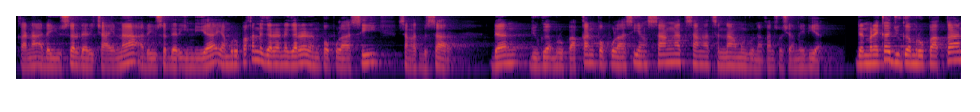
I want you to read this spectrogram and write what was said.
karena ada user dari China, ada user dari India yang merupakan negara-negara dan populasi sangat besar dan juga merupakan populasi yang sangat-sangat senang menggunakan sosial media. Dan mereka juga merupakan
